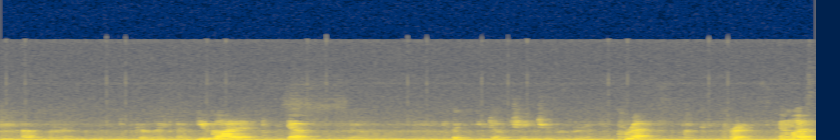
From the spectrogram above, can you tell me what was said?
be up or go like that. You got it. Yep. Don't change your grip. Correct. Correct. Unless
